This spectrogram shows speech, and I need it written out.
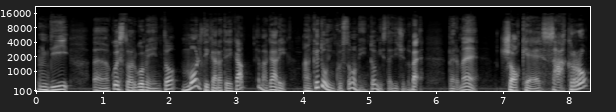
di uh, questo argomento, molti karateka, e magari anche tu in questo momento mi stai dicendo, beh, per me ciò che è sacro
